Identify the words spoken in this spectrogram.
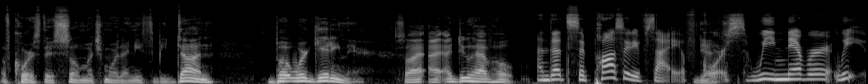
Of course, there's so much more that needs to be done, but we're getting there. So I, I do have hope. And that's a positive side, of yes. course. We never, we,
